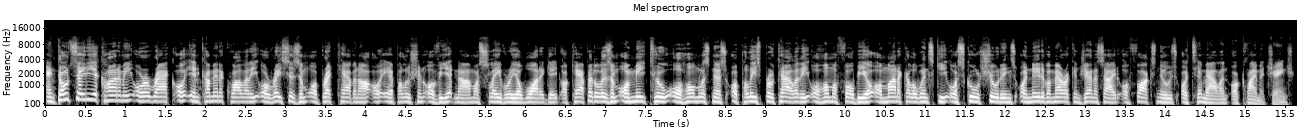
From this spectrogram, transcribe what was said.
And don't say the economy or Iraq or income inequality or racism or Brett Kavanaugh or air pollution or Vietnam or slavery or Watergate or capitalism or Me Too or homelessness or police brutality or homophobia or Monica Lewinsky or school shootings or Native American genocide or Fox News or Tim Allen or climate change.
